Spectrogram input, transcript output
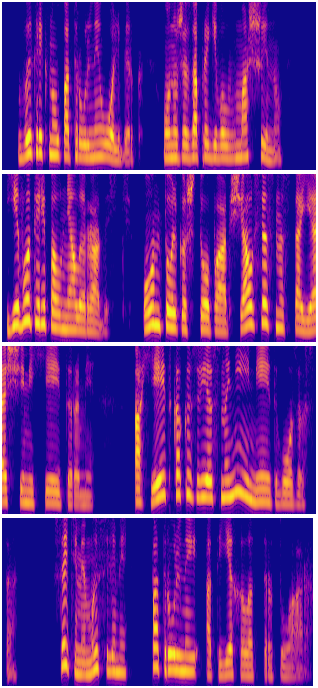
— выкрикнул патрульный Ольберг. Он уже запрыгивал в машину. Его переполняла радость. Он только что пообщался с настоящими хейтерами. А хейт, как известно, не имеет возраста. С этими мыслями патрульный отъехал от тротуара.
